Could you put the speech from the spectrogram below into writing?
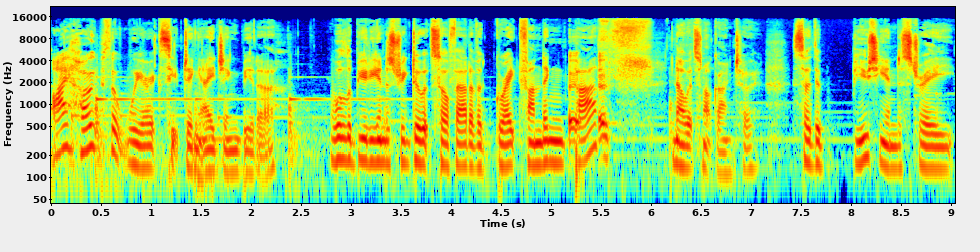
I hope that we're accepting ageing better. Will the beauty industry do itself out of a great funding uh, path? Uh, no, it's not going to. So the beauty industry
